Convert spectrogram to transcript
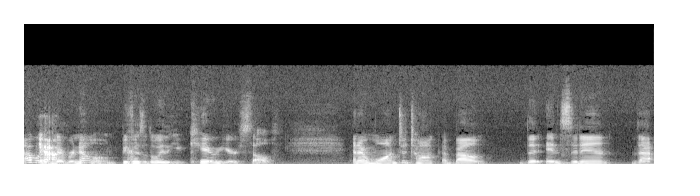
I would yeah. have never known because of the way that you carry yourself. And I want to talk about the incident that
